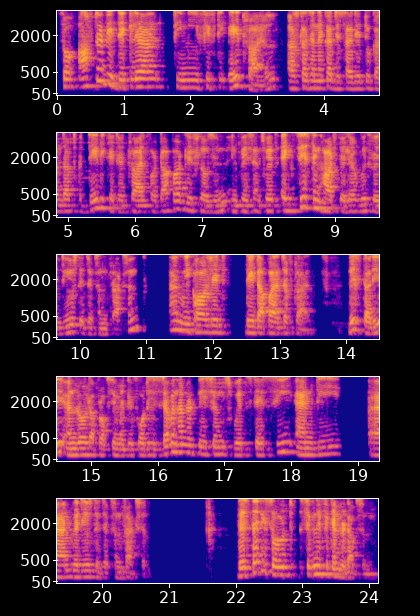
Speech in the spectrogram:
So after the DECLARE TIMI 58 trial, AstraZeneca decided to conduct a dedicated trial for dapagliflozin in patients with existing heart failure with reduced ejection fraction, and we called it the DAPA-HF trial. This study enrolled approximately 4,700 patients with stage C and D and reduced ejection fraction. The study showed significant reduction,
